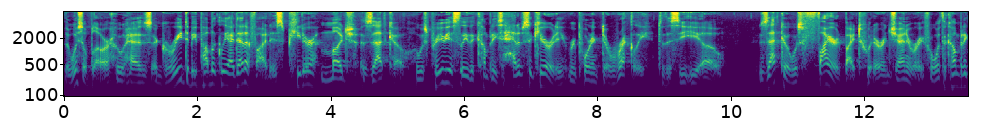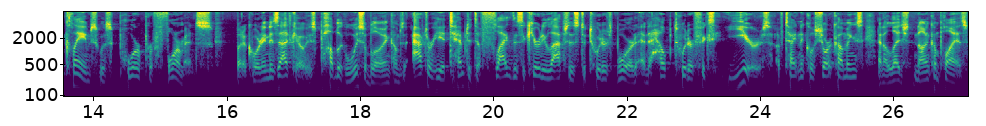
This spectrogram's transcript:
The whistleblower, who has agreed to be publicly identified, is Peter Mudge Zatko, who was previously the company's head of security, reporting directly to the CEO. Zatko was fired by Twitter in January for what the company claims was poor performance. But according to Zatko, his public whistleblowing comes after he attempted to flag the security lapses to Twitter's board and to help Twitter fix years of technical shortcomings and alleged noncompliance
